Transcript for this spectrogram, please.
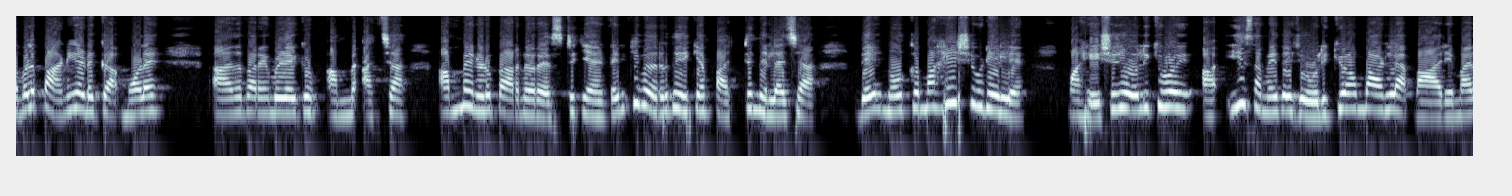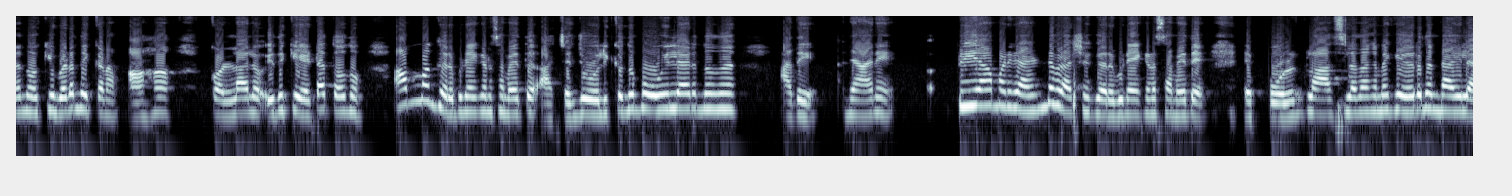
അവൾ പണിയെടുക്ക. മോളെ എന്ന് പറയുമ്പോഴേക്കും അമ്മ അച്ഛ അമ്മ എന്നോട് പറഞ്ഞു റെസ്റ്റ് ചെയ്യാനായിട്ട് എനിക്ക് വെറുതെ ഇരിക്കാൻ പറ്റുന്നില്ല അച്ഛാ. ദേ നോക്ക് മഹേഷ് ഇവിടെ ഇല്ലേ? മഹേഷ് ജോലിക്ക് പോയി. ഈ സമയത്ത് ജോലിക്ക് പോകാൻ പാടില്ല. ഭാര്യമാരെ നോക്കി ഇവിടെ നിൽക്കണം ആഹാ കൊള്ളാലോ. ഇത് കേട്ടാ തോന്നും. അമ്മ ഗർഭിണിയാക്കുന്ന സമയത്ത് അച്ഛൻ ജോലിക്കൊന്നും പോയില്ലായിരുന്നു അതെ ഞാനേ പ്രിയാമണി രണ്ട് പ്രാവശ്യം ഗർഭിണിയാക്കുന്ന സമയത്ത് എപ്പോഴും ക്ലാസ്സിലൊന്നും അങ്ങനെ കയറുന്നുണ്ടായില്ല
